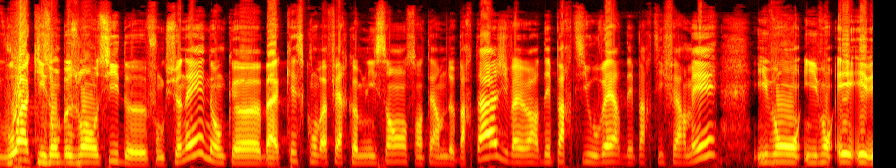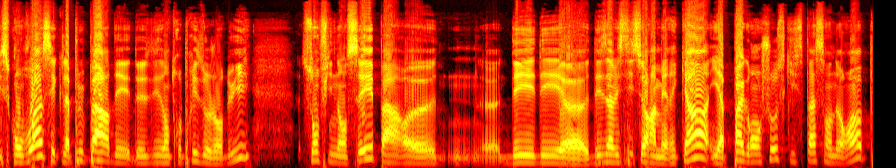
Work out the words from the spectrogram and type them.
voient qu'ils ont besoin aussi de fonctionner. Donc, euh, bah, qu'est-ce qu'on va faire comme licence en termes de partage? Il va y avoir des parties ouvertes, des parties fermées. Ils vont, ils vont, et, ce qu'on voit, c'est que la plupart des, entreprises aujourd'hui sont financées par euh, des, investisseurs américains. Il n'y a pas grand-chose qui se passe en Europe.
